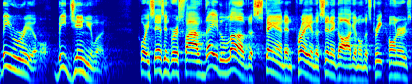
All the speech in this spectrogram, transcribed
Be real. Be genuine. For he says in verse 5 they love to stand and pray in the synagogue and on the street corners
